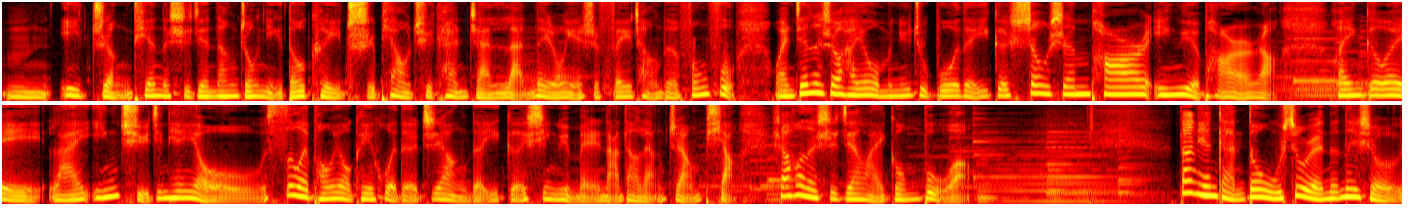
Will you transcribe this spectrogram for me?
嗯一整天的时间当中，你都可以持票去看展览，内容也是非常的丰富。晚间的时候还有我们女主播的一个瘦身趴音乐趴啊！欢迎各位来赢取，今天有四位朋友。可以获得这样的一个幸运，每人拿到两张票。稍后的时间来公布啊。当年感动无数人的那首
